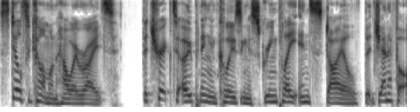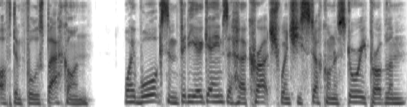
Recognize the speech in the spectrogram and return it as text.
Still to come on how i write the trick to opening and closing a screenplay in style that gennifer often falls back on. Why walks and video games are her crutch when she's stuck on a story problem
